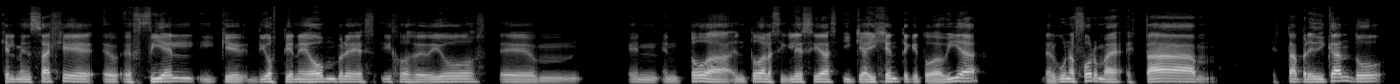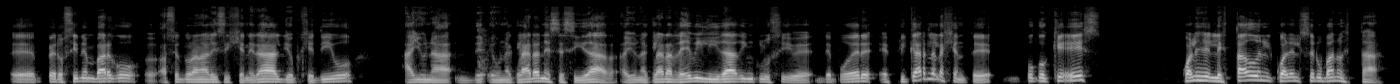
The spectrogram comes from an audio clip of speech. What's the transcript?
que, el mensaje eh, es fiel y que Dios tiene hombres, hijos de Dios em, en, en, toda, en todas las iglesias y que hay gente que todavía de alguna forma está, está predicando, eh, pero sin embargo, haciendo un análisis general y objetivo, hay una, una clara necesidad, hay una clara debilidad inclusive de poder explicarle a la gente un poco qué es, cuál es el estado en el cual el ser humano está.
